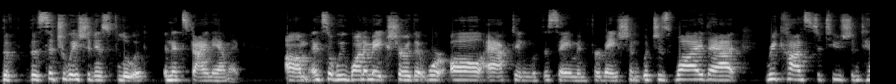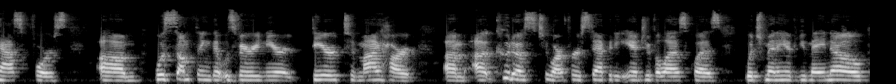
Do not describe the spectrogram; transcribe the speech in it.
the, the situation is fluid and it's dynamic. Um, and so we want to make sure that we're all acting with the same information, which is why that reconstitution task force um, was something that was very near dear to my heart. Um, uh, kudos to our first deputy, Andrew Velasquez, which many of you may know.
